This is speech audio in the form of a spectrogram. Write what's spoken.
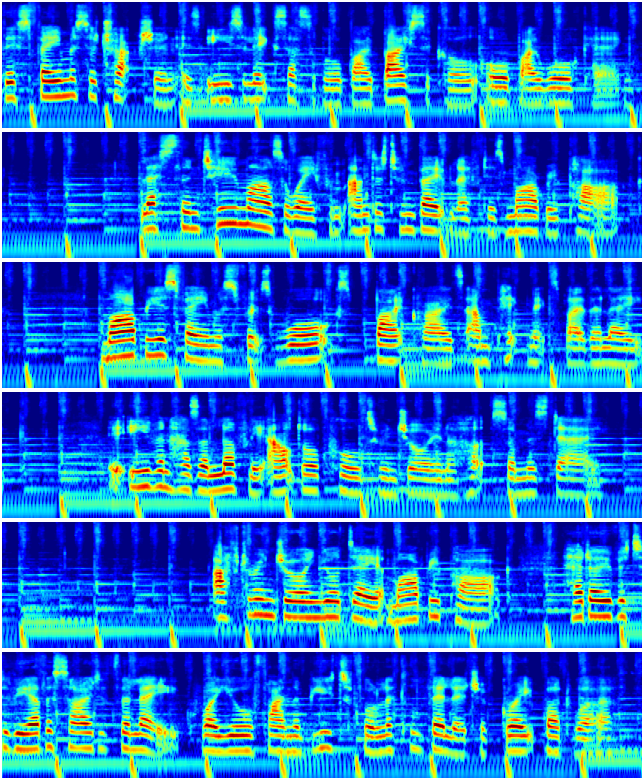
This famous attraction is easily accessible by bicycle or by walking. Less than two miles away from Anderton Boat Lift is Marbury Park. Marbury is famous for its walks, bike rides and picnics by the lake. It even has a lovely outdoor pool to enjoy on a hot summer's day. After enjoying your day at Marbury Park, head over to the other side of the lake where you will find the beautiful little village of Great Budworth.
